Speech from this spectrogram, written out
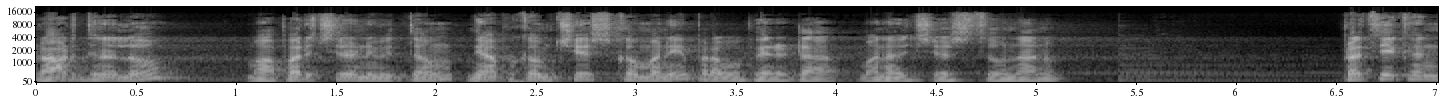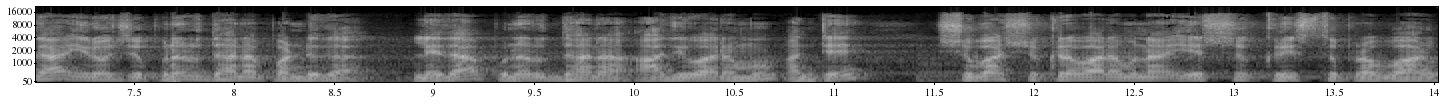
ప్రార్థనలో మా పరిచయ నిమిత్తం జ్ఞాపకం చేసుకోమని ప్రభు పేరిట మనవి చేస్తున్నాను ప్రత్యేకంగా ఈరోజు పునరుద్ధాన పండుగ లేదా పునరుద్ధాన ఆదివారము అంటే శుభ శుక్రవారమున యేసు క్రీస్తు ప్రభువారు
